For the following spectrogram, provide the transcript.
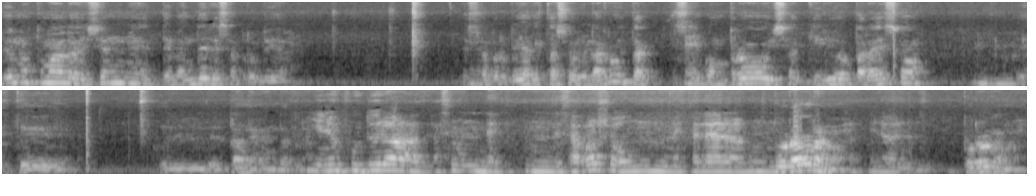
hemos tomado la decisión de vender esa propiedad. Esa propiedad que está sobre la ruta, que Sí. se compró y se adquirió para eso, este, el, el plan es venderla. ¿Y en un futuro hacer un, de- un desarrollo o un instalar algún Por ahora no. Por ahora no.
